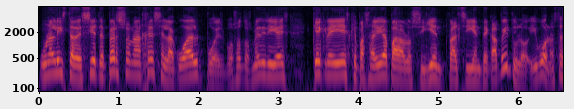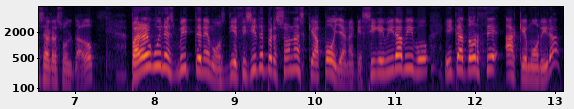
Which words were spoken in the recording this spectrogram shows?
una lista de 7 personajes en la cual pues vosotros me diríais qué creíais que pasaría para, para el siguiente capítulo. Y bueno, este es el resultado. Para Erwin Smith tenemos 17 personas que apoyan a que sigue viva vivo y 14 a que morirá.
